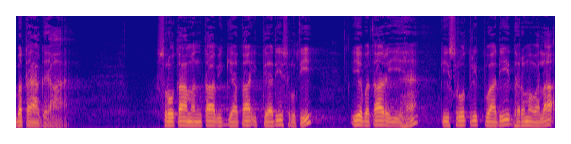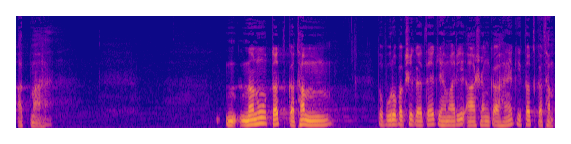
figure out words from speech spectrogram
बताया गया है। श्रोता, मंता, विज्ञाता इत्यादि श्रुति ये बता रही है कि श्रोतृत्वादि धर्म वाला आत्मा है। ननु तत्कथम। तो पूर्व पक्षी कहते हैं कि हमारी आशंका है कि तत्कथम।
